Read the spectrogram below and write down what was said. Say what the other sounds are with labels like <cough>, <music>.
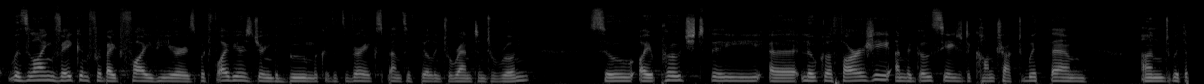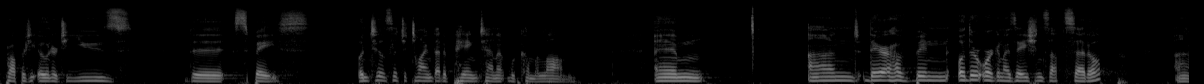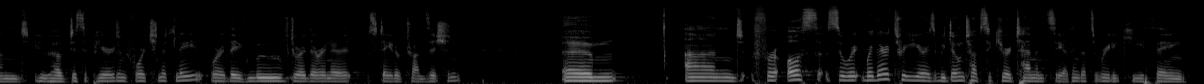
was lying vacant for about five years, but five years during the boom because it's a very expensive building to rent and to run. So I approached the uh, local authority and negotiated a contract with them and with the property owner to use the space until such a time that a paying tenant would come along. Um, and there have been other organizations that set up and who have disappeared, unfortunately, or they've moved or they're in a state of transition. Um, and for us, so we're, we're there three years, we don't have secure tenancy. I think that's a really key thing,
